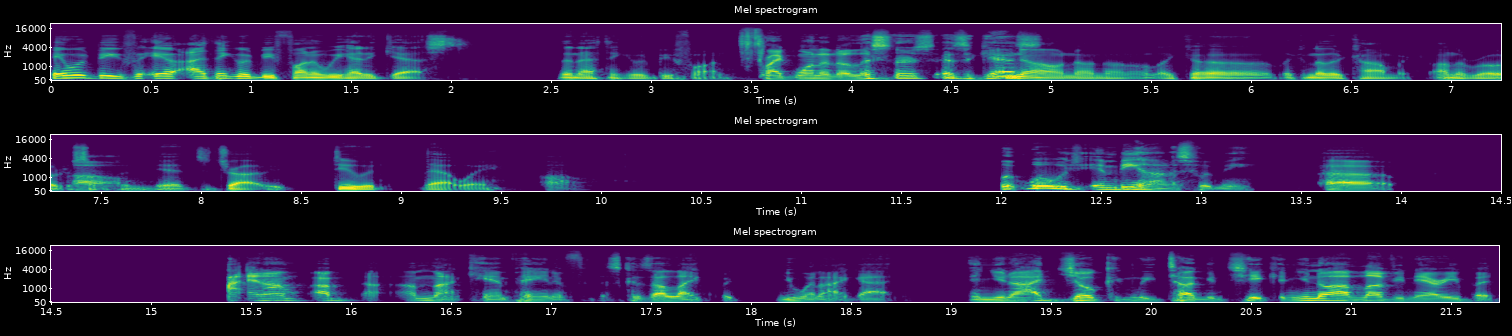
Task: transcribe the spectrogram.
it would be. I think it would be fun if we had a guest. Then I think it would be fun. like one of the listeners as a guest. No, no, no, no. Like uh, like another comic on the road or Oh. something. Yeah, to drive, do it that way. Oh. What, what would you, and be honest with me, uh, I- and I'm I'm I'm not campaigning for this because I like what you and I got, and you know I jokingly tongue in cheek, and you know I love you, Neri, but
